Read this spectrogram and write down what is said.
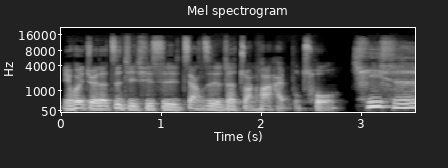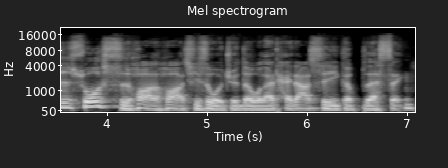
你会觉得自己其实这样子的转换还不错。其实说实话的话，其实我觉得我来台大是一个 blessing。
